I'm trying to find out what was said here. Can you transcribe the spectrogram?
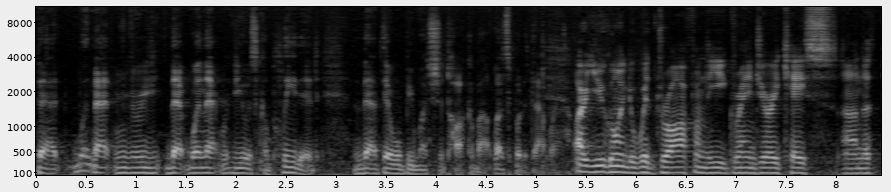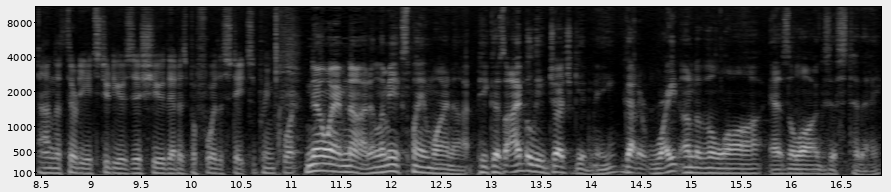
that when that re- that when that review is completed, that there will be much to talk about. Let's put it that way. Are you going to withdraw from the grand jury case on the on the 38 Studios issue that is before the state supreme court? No, I am not, and let me explain why not. Because I believe Judge Gibney got it right under the law as the law exists today.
